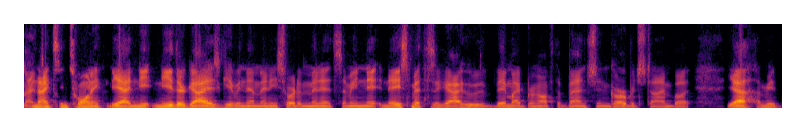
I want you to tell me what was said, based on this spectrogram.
19, 20. Yeah, ne- neither guy is giving them any sort of minutes. I mean, N- Nesmith is a guy who they might bring off the bench in garbage time, but yeah, I mean,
